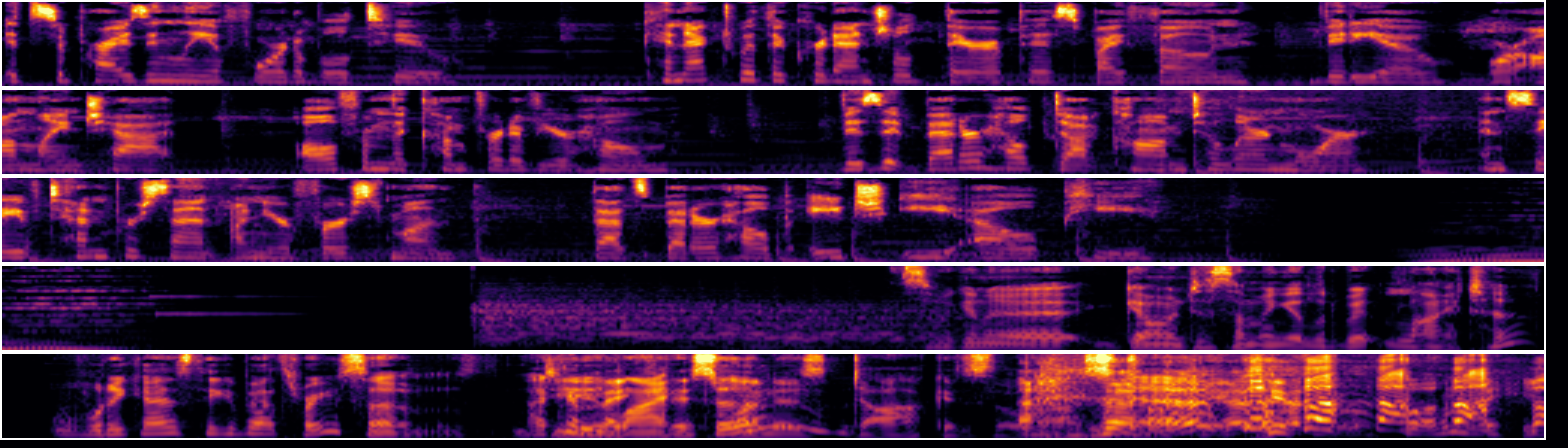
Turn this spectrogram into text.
It's surprisingly affordable too. Connect with a credentialed therapist by phone, video, or online chat, all from the comfort of your home. Visit betterhelp.com to learn more and save 10% on your first month. That's BetterHelp H E L P. So we're gonna go into something a little bit lighter. What do you guys think about threesomes? I do can you make like this them? one as dark as the last topic if you want me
